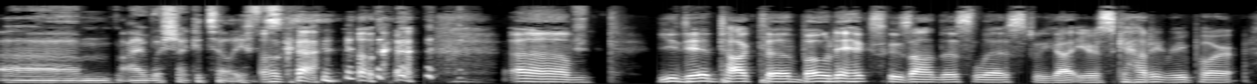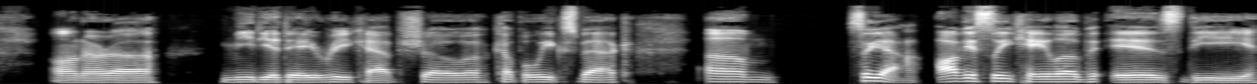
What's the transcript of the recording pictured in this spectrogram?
Um, I wish I could tell you. Okay. Okay. um, you did talk to Bo Nix, who's on this list. We got your scouting report on our uh, media day recap show a couple weeks back. Um, so yeah, obviously Caleb is the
